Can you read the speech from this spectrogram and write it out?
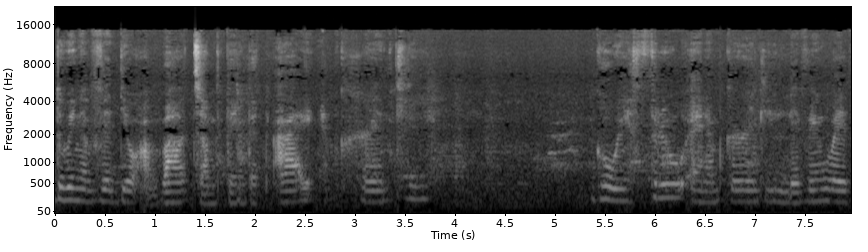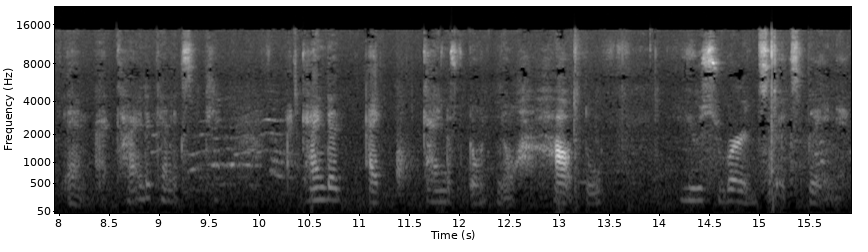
doing a video about something that I am currently going through and I'm currently living with and I kind of can explain I kind of I kind of don't know how to use words to explain it.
